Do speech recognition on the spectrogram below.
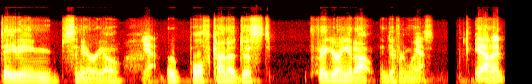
dating scenario. Yeah. They're both kind of just figuring it out in different Yeah. ways. Yeah. and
